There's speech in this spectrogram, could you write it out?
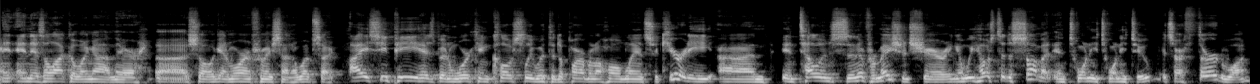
And, and, there's a lot going on there. Uh, so again, more information on the website. ICP has been working closely with the Department of Homeland Security on intelligence and information sharing, and we hosted a summit in 2022. It's our third one.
